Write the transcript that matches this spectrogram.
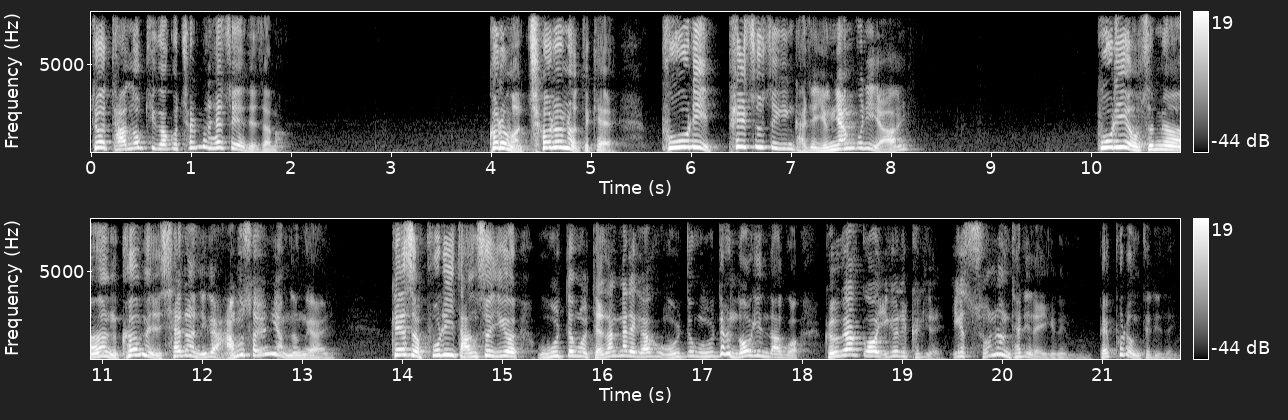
저 다 녹기 갖고 철만 해소해야 되잖아. 그러면 철은 어떻게 불이 필수적인 가져 영양분이야. 불이 없으면 그러면 새는 이거 아무 소용이 없는 거야. 그래서 불이 단수 이거 울덩을 대장간에 갖고 울덩 울덩 녹인다고 그거 갖고 이거를 그게 이게 순 엉터리다 이게 100% 엉터리다 이게.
